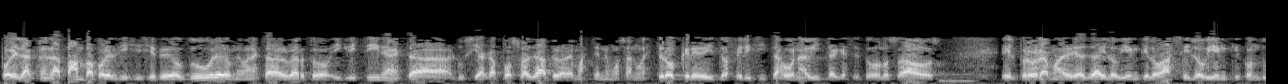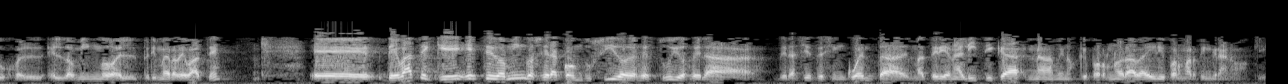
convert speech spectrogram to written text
por el acto en La Pampa por el 17 de octubre, donde van a estar Alberto y Cristina, está Lucía Caposo allá, pero además tenemos a nuestro crédito, a Felicitas Bonavista, que hace todos los sábados el programa desde allá y lo bien que lo hace y lo bien que condujo el domingo el primer debate. Eh, debate que este domingo será conducido desde estudios de la, de la 750 en materia analítica, nada menos que por Nora Beir y por Martín Granowski.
